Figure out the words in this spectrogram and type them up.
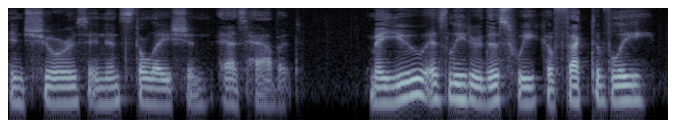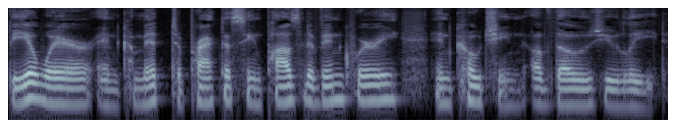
ensures an installation as habit. May you, as leader this week, effectively be aware and commit to practicing positive inquiry and coaching of those you lead.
